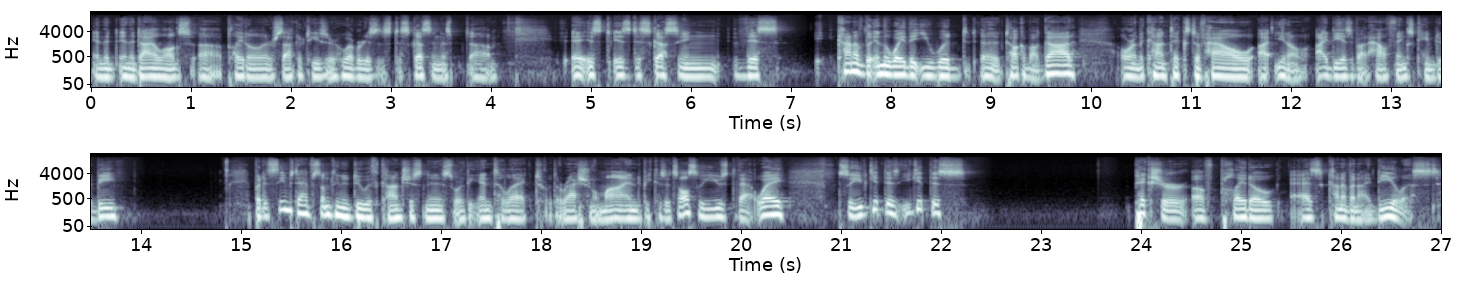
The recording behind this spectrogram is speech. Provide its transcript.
in the in the dialogues, uh, Plato or Socrates or whoever it is is discussing this, um, is is discussing this kind of the, in the way that you would uh, talk about God, or in the context of how uh, you know ideas about how things came to be. But it seems to have something to do with consciousness or the intellect or the rational mind because it's also used that way. So you get this you get this picture of Plato as kind of an idealist,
